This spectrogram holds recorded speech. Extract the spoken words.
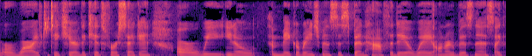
or wife to take care of the kids for a second, or we you know make arrangements to spend half the day away on our business. Like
